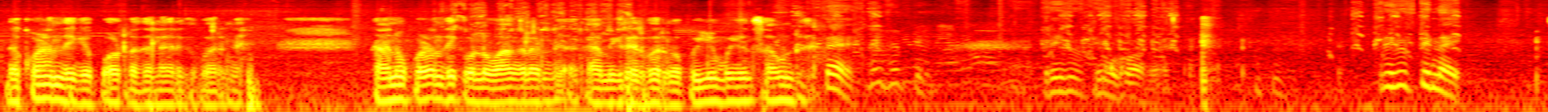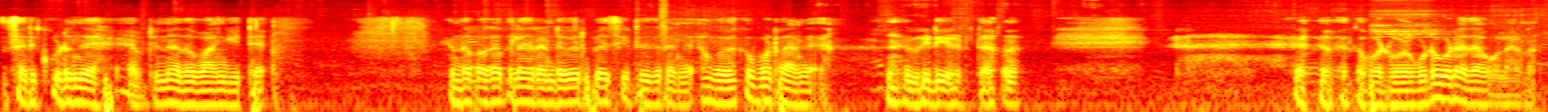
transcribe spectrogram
இந்த குழந்தைங்க போடுறதெல்லாம் இருக்குது பாருங்கள் நானும் குழந்தைக்கு ஒன்று வாங்கலைன்னு காமிக்கிறார் பாருங்கள் பொய்யும் பொய்யும் சவுண்டு சரி கொடுங்க அப்படின்னு அதை வாங்கிட்டேன். இந்த பக்கத்தில் ரெண்டு பேர் பேசிகிட்டு இருக்கிறாங்க. அவங்க வெக்கப்படுறாங்க. வீடியோ எடுத்தாங்க வெக்கப்படுவாங்க. கூட கூடாது அவங்கள ஆனால்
